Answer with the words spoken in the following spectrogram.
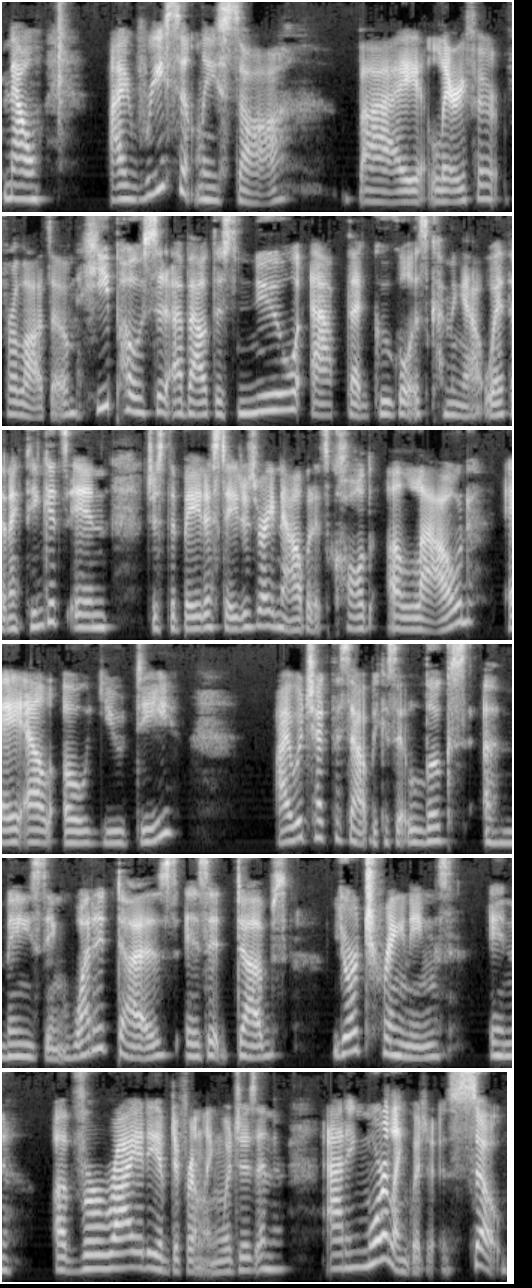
Now, I recently saw by Larry Ferlazzo. He posted about this new app that Google is coming out with. And I think it's in just the beta stages right now, but it's called Aloud, A-L-O-U-D. I would check this out because it looks amazing. What it does is it dubs your trainings in a variety of different languages and they're adding more languages. So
